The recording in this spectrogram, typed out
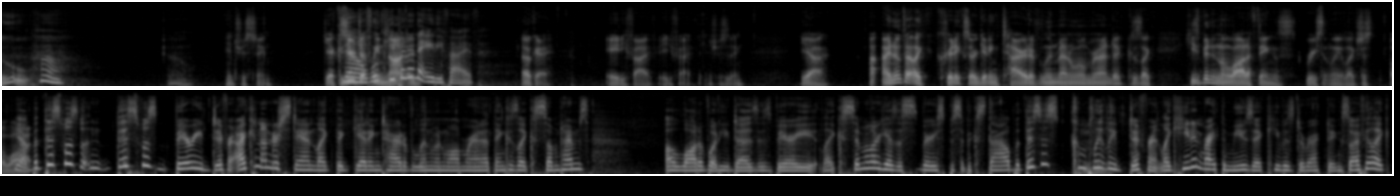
ooh, Huh. oh, interesting. Yeah, because No, you're definitely we'll keep not. it a- at 85. Okay. 85, 85. Interesting. Yeah. I- know that like critics are getting tired of Lin Manuel Miranda because like he's been in a lot of things recently, like just a lot. Yeah, but this was this was very different. I can understand like the getting tired of Lin Manuel Miranda thing because like sometimes a lot of what he does is very like similar. He has a very specific style, but this is completely different. Like he didn't write the music; he was directing. So I feel like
